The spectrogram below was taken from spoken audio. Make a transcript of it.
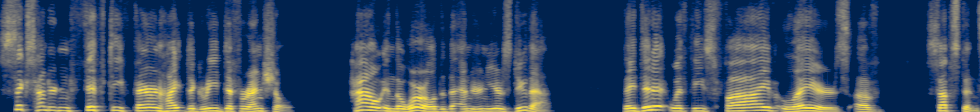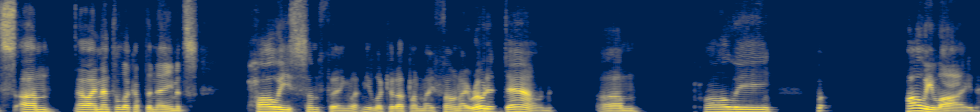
650 Fahrenheit degree differential. How in the world did the engineers do that? They did it with these five layers of substance. Um, oh, I meant to look up the name. It's poly something. Let me look it up on my phone. I wrote it down. Um, poly, polylide,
